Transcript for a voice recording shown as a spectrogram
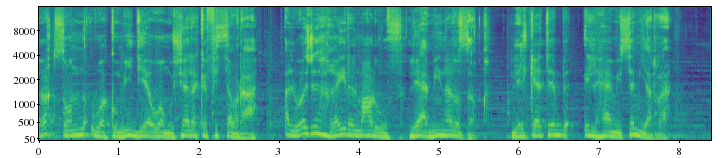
رقص وكوميديا ومشاركة في الثورة. الوجه غير المعروف لأمين رزق للكاتب إلهام سمير.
